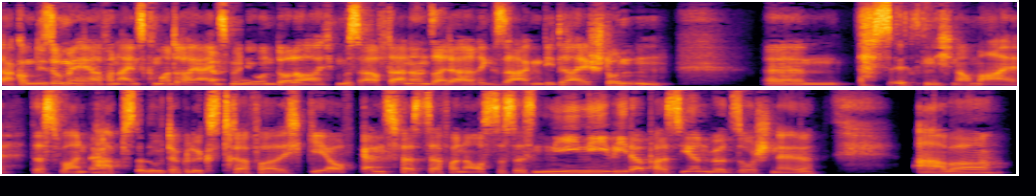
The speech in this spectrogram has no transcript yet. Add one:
da kommt die Summe her von 1,31 ja. Millionen Dollar. Ich muss auf der anderen Seite allerdings sagen, die drei Stunden, ähm, das ist nicht normal. Das war ein ja. absoluter Glückstreffer. Ich gehe auch ganz fest davon aus, dass das nie, nie wieder passieren wird so schnell. Aber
